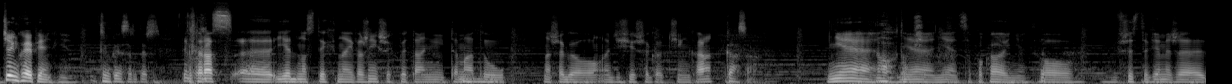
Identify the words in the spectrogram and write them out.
Dziękuję pięknie. Dziękuję serdecznie. Teraz e, jedno z tych najważniejszych pytań tematu Mhm. naszego dzisiejszego odcinka. Gasa. Nie, O, dobrze. nie, nie, spokojnie. To wszyscy wiemy, że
